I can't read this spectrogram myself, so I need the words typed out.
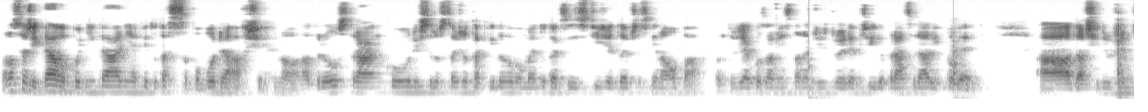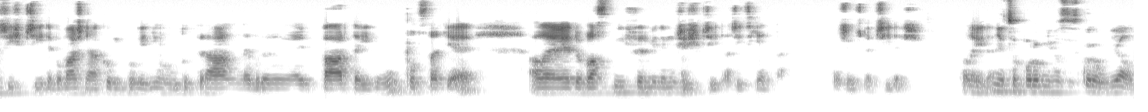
ono se říká o podnikání, jak je to ta svoboda a všechno. Na druhou stránku, když se dostaneš do takového momentu, tak si zjistíš, že to je přesně naopak. Protože jako zaměstnanec druhý den přijít do práce dát výpověď. A další den musíš přijít, nebo máš nějakou výpovědní lhůtu, která nebude pár týdnů v podstatě, ale do vlastní firmy nemůžeš přijít a říct jen tak. Takže už nepřijdeš. To nejde. Něco podobného si skoro udělal.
